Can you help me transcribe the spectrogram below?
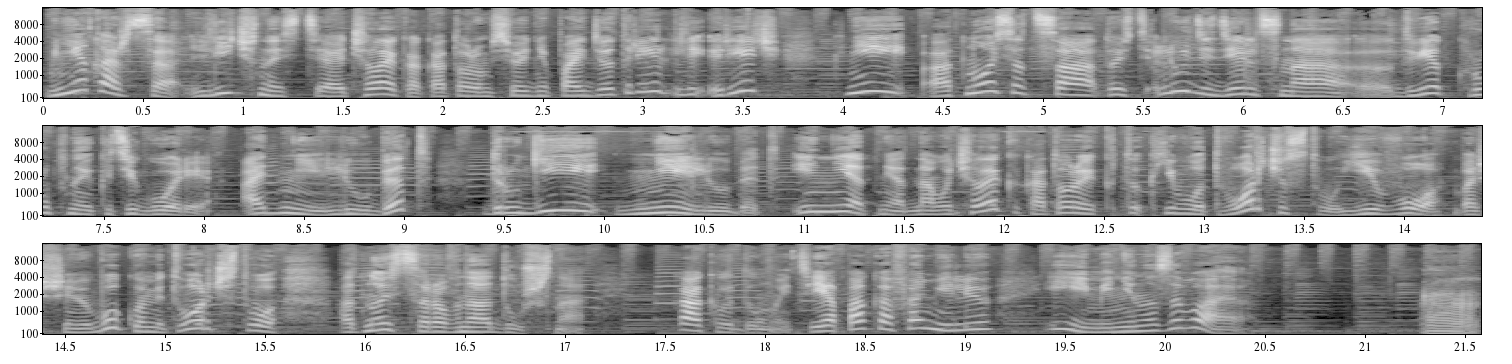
Мне кажется, личность э, человека, о котором сегодня пойдет речь, к ней относятся, то есть люди делятся на э, две крупные категории. Одни любят, другие не любят. И нет ни одного человека, который к его творчеству, его большими буквами творчеству относится равнодушно. Как вы думаете? Я пока фамилию и имя не называю. Э,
